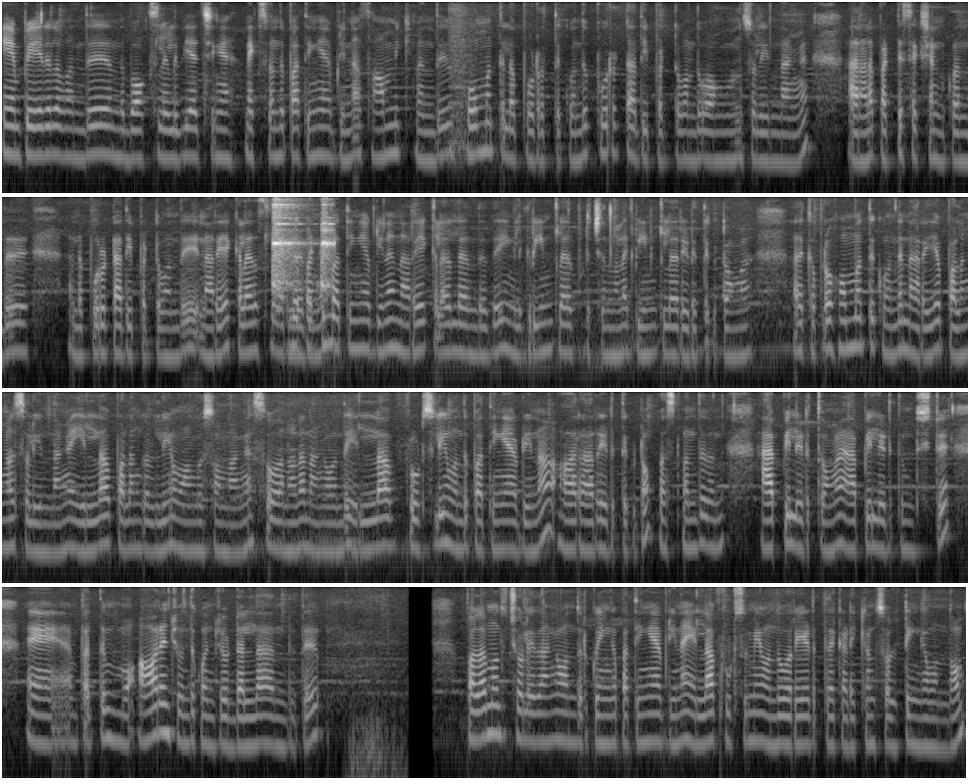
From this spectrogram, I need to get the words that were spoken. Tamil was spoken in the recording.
என் பேரில் வந்து அந்த பாக்ஸில் எழுதியாச்சுங்க. நெக்ஸ்ட் வந்து பார்த்தீங்க அப்படின்னா சாமிக்கு வந்து ஹோமத்தில் போடுறதுக்கு வந்து புரட்டாதி பட்டு வந்து வாங்கணும்னு சொல்லியிருந்தாங்க. அதனால் பட்டு செக்ஷனுக்கு வந்து அந்த புரட்டாதி பட்டு வந்து நிறைய கலர்ஸில் இருந்தது பட்டு பார்த்தீங்க அப்படின்னா நிறைய கலரில் இருந்தது. எங்களுக்கு க்ரீன் கலர் பிடிச்சதுனால க்ரீன் கலர் எடுத்துக்கிட்டோங்க. அதுக்கப்புறம் ஹோமத்துக்கு வந்து நிறைய பழங்கள் சொல்லியிருந்தாங்க. எல்லா பழங்கள்லேயும் வாங்க சொன்னாங்க. ஸோ அதனால் நாங்கள் வந்து எல்லா ஃப்ரூட்ஸ்லேயும் வந்து பார்த்தீங்க அப்படின்னா ஆறு ஆறு எடுத்துக்கிட்டோம். ஃபஸ்ட் வந்து வந்து ஆப்பிள் எடுத்தோங்க. ஆப்பிள் எடுத்து முடிச்சுட்டு பார்த்து ஆரஞ்சு வந்து கொஞ்சம் டல்லாக இருந்தது. பழமுதிர்ச்சோலை தாங்க வந்திருக்கோம். இங்கே பார்த்தீங்க அப்படின்னா எல்லா ஃப்ரூட்ஸுமே வந்து ஒரே இடத்துல கிடைக்கும்னு சொல்லிட்டு இங்கே வந்தோம்.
